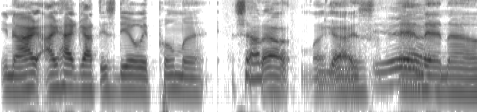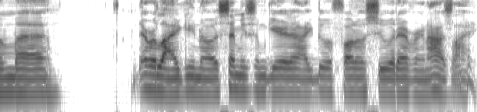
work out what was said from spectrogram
you know, I, I had got this deal with Puma. Shout out my guys. Yeah. And then um uh they were like, you know, send me some gear to like do a photo shoot, whatever. And I was like,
